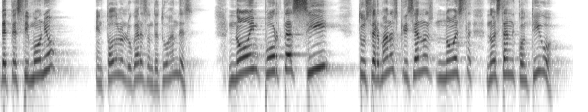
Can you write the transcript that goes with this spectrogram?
de testimonio en todos los lugares donde tú andes. No importa si tus hermanos cristianos no, no están contigo.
